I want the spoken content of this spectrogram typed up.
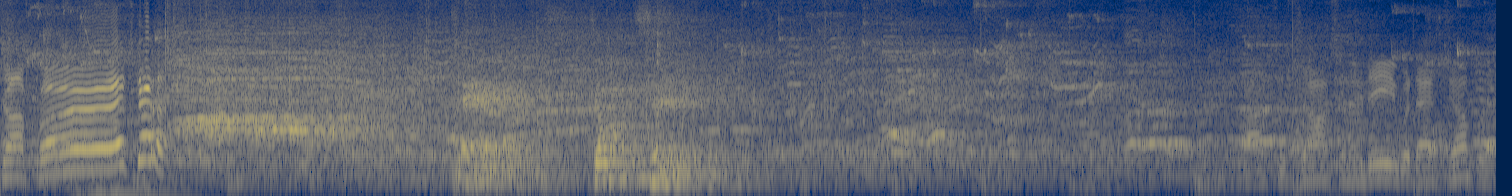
Jumper. It's good. Terrence Johnson. Out Johnson indeed with that jumper.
